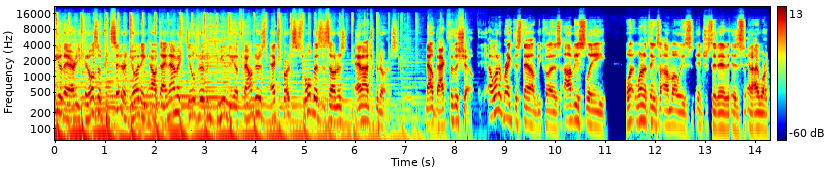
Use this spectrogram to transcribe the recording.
you're there, you can also consider joining our dynamic deal-driven community of founders, experts, small business owners, and entrepreneurs. Now back to the show. I want to break this down because obviously one of the things I'm always interested in is, and I work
